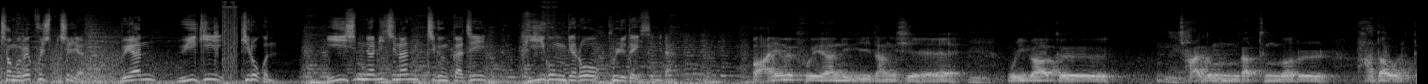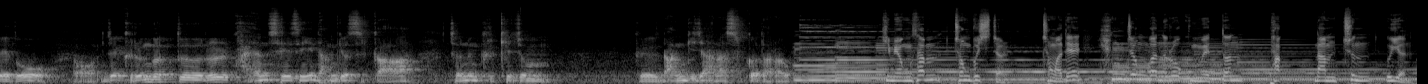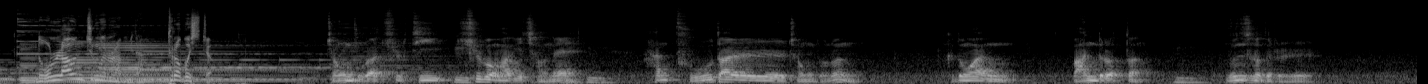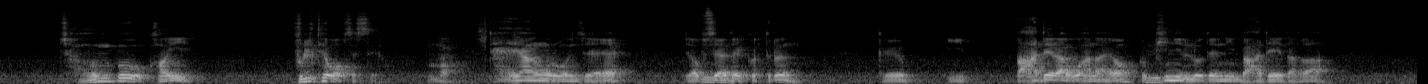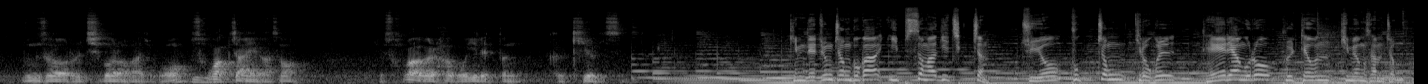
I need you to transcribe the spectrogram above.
1997년 외환 위기 기록은 20년이 지난 지금까지 비공개로 분류돼 있습니다. IMF 외환 위기 당시에 우리가 그 자금 같은 거를 받아올 때도 어 이제 그런 것들을 과연 세세히 남겼을까? 저는 그렇게 좀 그 남기지 않았을 거다라고. 김영삼 정부 시절 청와대 행정관으로 근무했던 박남춘 의원 놀라운 증언을 합니다. 들어보시죠. 정부가 출, 뒤, 출범하기 전에 한 두 달 정도는 그동안 만들었던 문서들을 전부 거의 불태워 없앴어요. 뭐 대량으로 이제, 이제 없애야 될 것들은 그 이 마대라고 하나요? 그 비닐로 된 이 마대에다가 문서를 집어넣어 가지고 소각장에 가서 소각을 하고 이랬던 그 기억이 있습니다. 김대중 정부가 입성하기 직전 주요 국정 기록을 대량으로 불태운 김영삼 정부.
